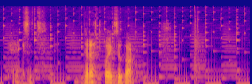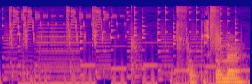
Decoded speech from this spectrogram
Okay, exit. Det är rätt på exit bara. Autoscroller.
